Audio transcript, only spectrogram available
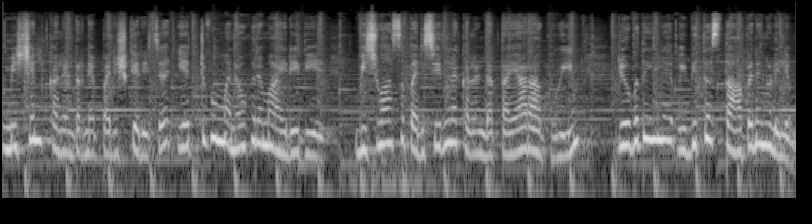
മിഷൻ കലണ്ടറിനെ പരിഷ്കരിച്ച് ഏറ്റവും മനോഹരമായ രീതിയിൽ വിശ്വാസ പരിശീലന കലണ്ടർ തയ്യാറാക്കുകയും രൂപതയിലെ വിവിധ സ്ഥാപനങ്ങളിലും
